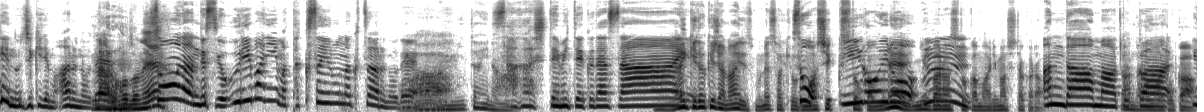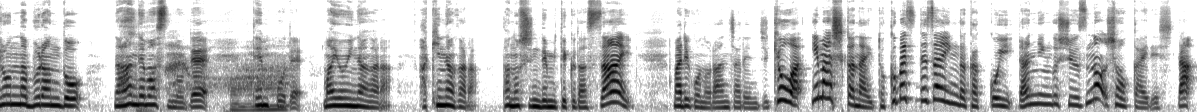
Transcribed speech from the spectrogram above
ゲンの時期でもあるのでなるほどね。そうなんですよ。売り場に今たくさんいろんな靴あるのでああー見たいな。探してみてください。ナイキだけじゃないですもんね。先ほそうどマシックスとかもねいろいろニューバランスとかもありましたから、アンダーマーとアンダーアーマかーとか。いろんなブランド並んでますのではあ店舗で迷いながら履きながら楽しんでみてください。マリコのランチャレンジ。今日は今しかない特別デザインがかっこいいランニングシューズの紹介でした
